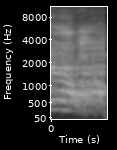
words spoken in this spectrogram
now.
